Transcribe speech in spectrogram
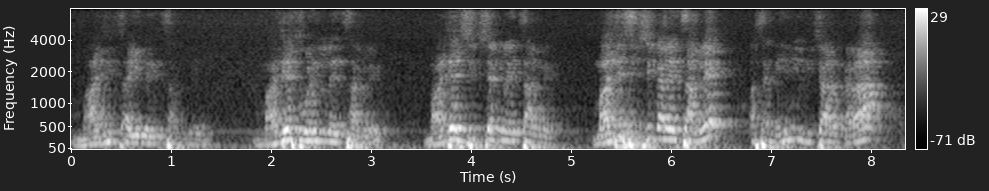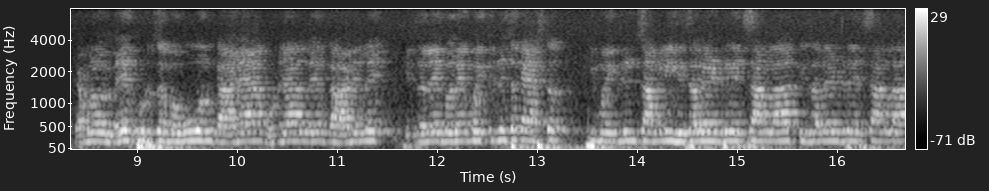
माझीच आई लय चांगली आहे. माझेच वडील लय चांगले माझे शिक्षक लय चांगले माझे शिक्षिकालय चांगले असा नेहमी विचार करा. त्यामुळे लय पुढचं बघून गाड्या घुड्या लय गाडी लय हिचं लय बरं मैत्रिणीचं काय असतं? की मैत्रीण चांगली हिचा लय ड्रेस चांगला तिचा लय ड्रेस चांगला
